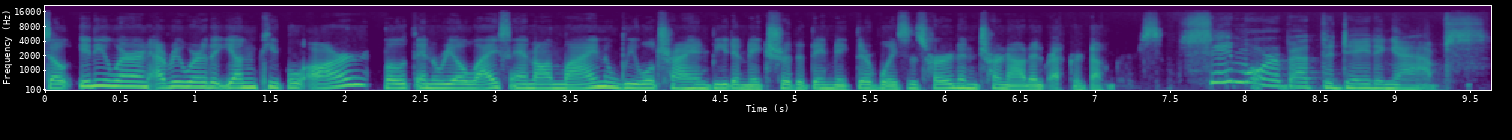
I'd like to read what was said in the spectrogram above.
so, anywhere and everywhere that young people are, both in real life and online, we will try and be to make sure that they make their voices heard and turn out in record numbers. Say more about the dating apps.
